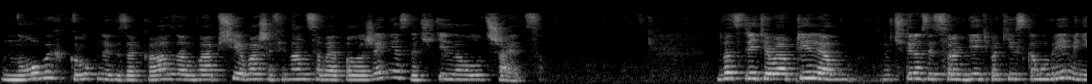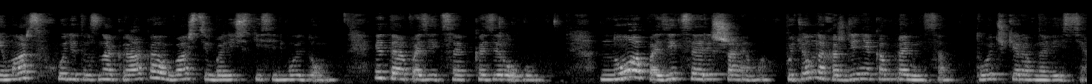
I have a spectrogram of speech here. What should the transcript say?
новых крупных заказов. Вообще ваше финансовое положение значительно улучшается. 23 апреля в 14.49 по киевскому времени Марс входит в знак Рака в ваш символический седьмой дом. Это оппозиция к Козерогу. Но оппозиция решаема путем нахождения компромисса, точки равновесия.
